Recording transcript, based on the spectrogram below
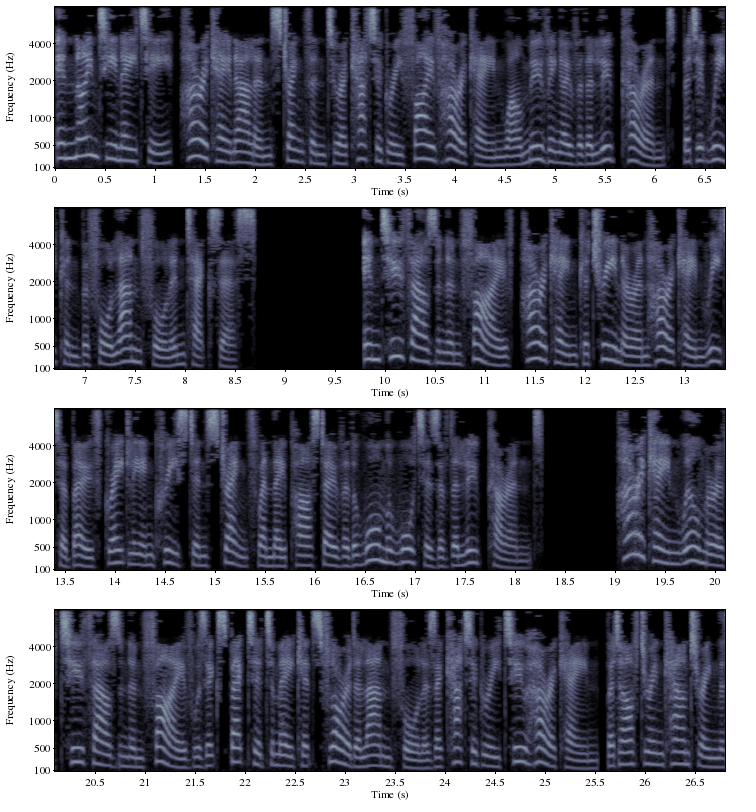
In 1980, Hurricane Allen strengthened to a Category 5 hurricane while moving over the loop current, but it weakened before landfall in Texas. In 2005, Hurricane Katrina and Hurricane Rita both greatly increased in strength when they passed over the warmer waters of the Loop Current. Hurricane Wilma of 2005 was expected to make its Florida landfall as a Category 2 hurricane, but after encountering the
